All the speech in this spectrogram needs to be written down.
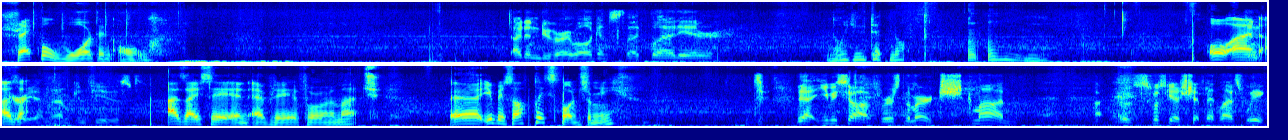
Shrek will warden all. I didn't do very well against that gladiator. No, you did not. Mm-mm. Oh, and as I, him, I'm confused. as I say in every For Honor match, uh, Ubisoft, please sponsor me. Yeah, Ubisoft, where's the merch? Come on. I I was supposed to get a shipment last week.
